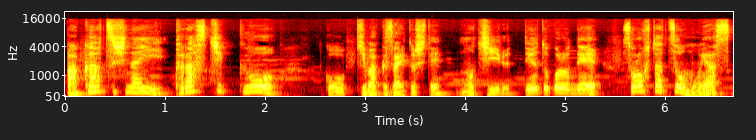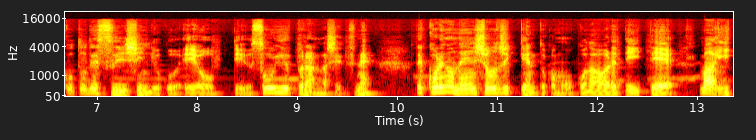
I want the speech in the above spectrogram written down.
爆発しないプラスチックをこう起爆剤として用いるっていうところで、その2つを燃やすことで推進力を得ようっていう、そういうプランらしいですね。で、これの燃焼実験とかも行われていて、まあ一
